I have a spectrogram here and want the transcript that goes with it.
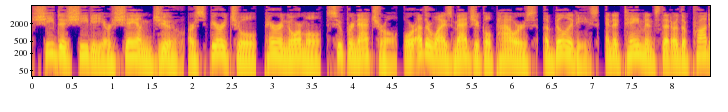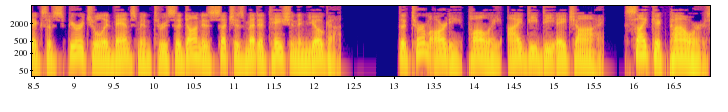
Shi De Shidi or Sheung Ju are spiritual, paranormal, supernatural, or otherwise magical powers, abilities, and attainments that are the products of spiritual advancement through sadhanas such as meditation and yoga. The term arti Pali, iddhi, psychic powers,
